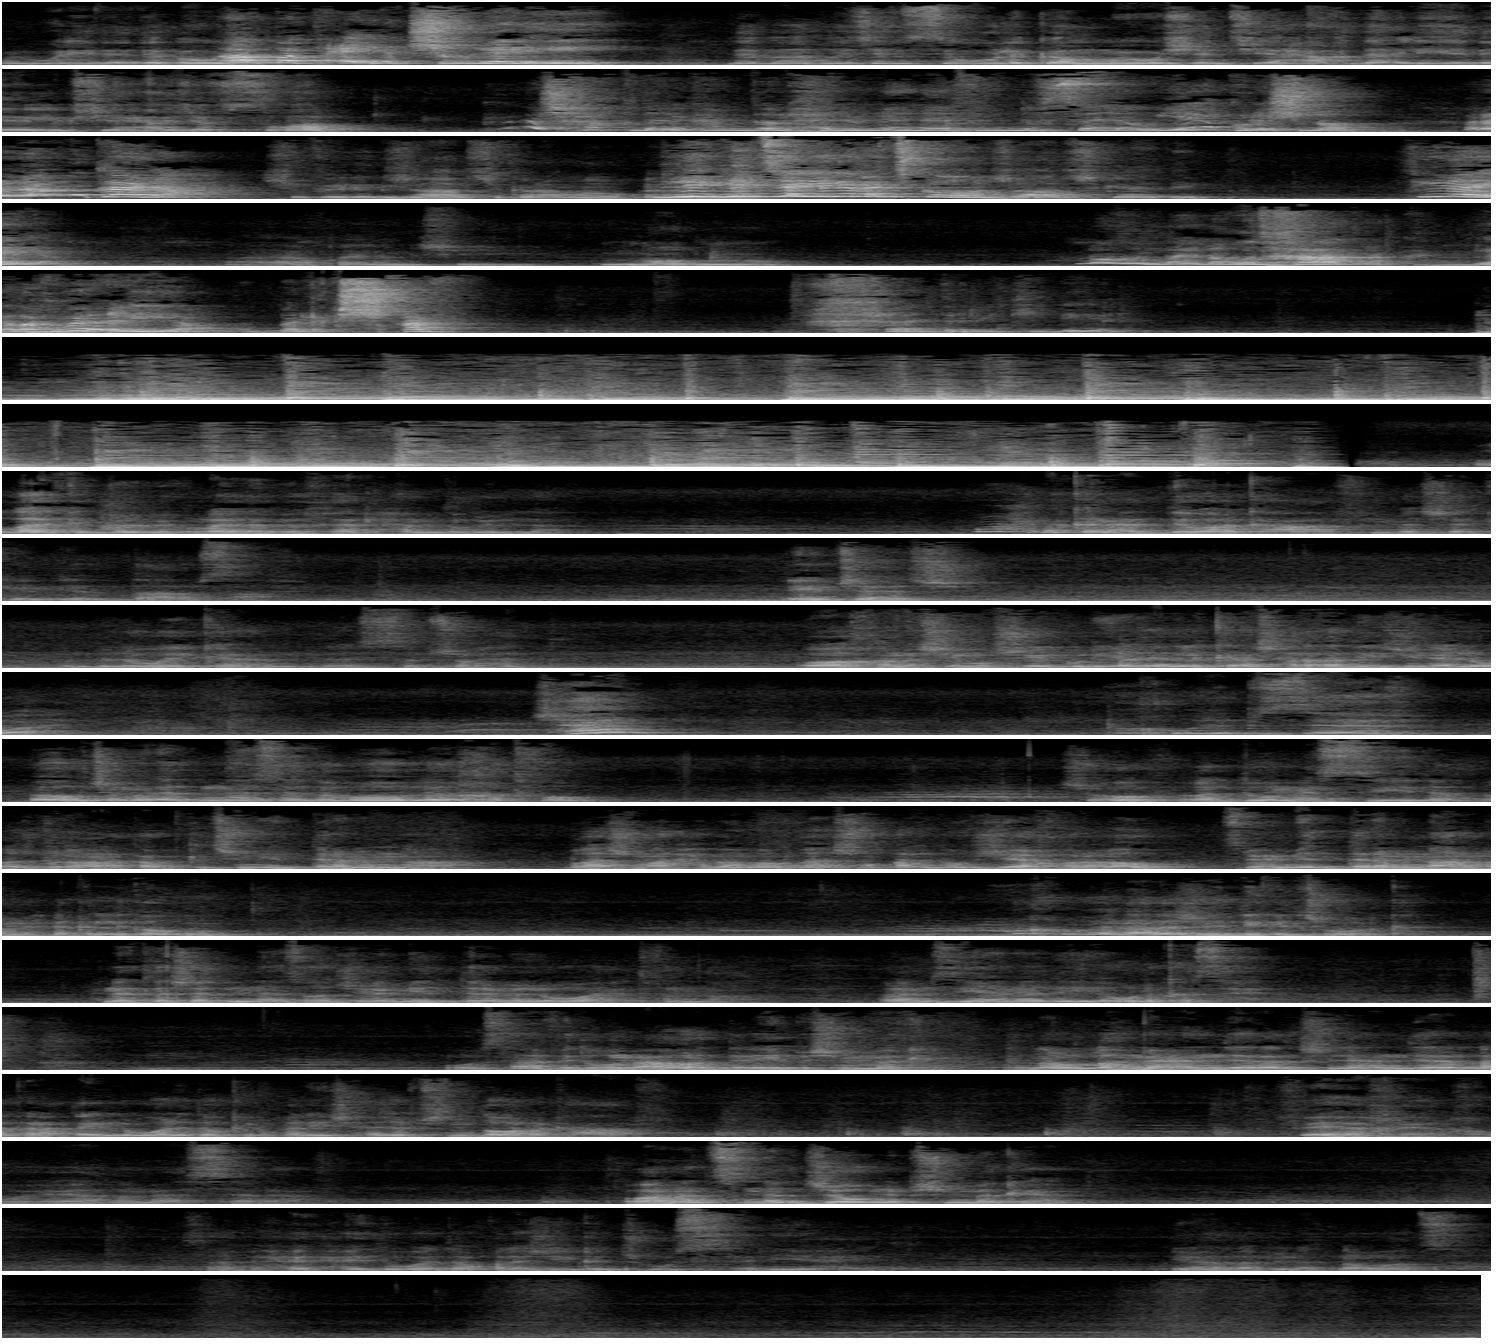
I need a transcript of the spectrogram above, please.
والوليدة دابا هبط عينك شوية لهيه. دابا بغيت نسولك أمي واش أنت حاقدة عليا داير لك شي حاجة في الصغر؟ اش حق داك نبدا نحل هنا في النفس أنا وياك ولا شنو؟ رانا أمك أنا. شوفي لك جارتك راه ما وقع اللي قلت هي اللي غتكون؟ جارتك هذيك. فين هي. آه وقيلا ماشي نوض نوض. نوض الله ينوض خاطرك. يلا غبر عليا. بان لك الشقف. خادري كي داير بك والله الا بخير الحمد لله. وحنا كنعديو راك عارف المشاكل ديال الدار وصافي. إمتى هادشي. بالويكاند السبت وحد واخا ماشي مشكل. قول لي غير الكرا شحال غادي يجينا الواحد شحال؟ أخويا بزاف. أو تما هاد الناس هادو بغاو يخطفوا شوف غدوي مع السيدة غتقول لها غنعطيوك 300 درهم النهار. بغاش مرحبا ما بغاش نقلبوا في جهة أخرى. أو 700 درهم النهار من حنا كنلقاوهم. أخويا أنا راه جهدي قلتهولك حنا ثلاثة الناس غتجينا 100 درهم الواحد في النهار. راه مزيانة ليا ولا كصح؟ وصافي دول معاه ورد عليه باش ما كان. أنا والله ما عندي راه داكشي اللي عندي راه كنعطيه للوالده وكيبقى لي شي حاجة باش ندور راك عارف. فيها خير خويا يلا مع السلامة. وأنا نتسناك تجاوبني باش ما كان. صافي حيد حيد الوالده وقال جاي كتجوس عليا حيد يلا بيناتنا واتساب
